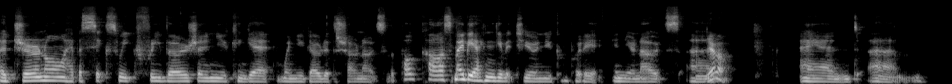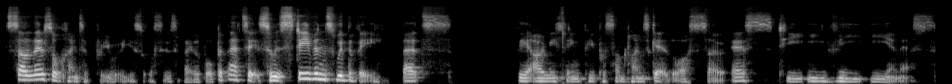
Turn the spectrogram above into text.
a journal. I have a six week free version you can get when you go to the show notes of the podcast. Maybe I can give it to you and you can put it in your notes. Um, yeah. And um, so there's all kinds of free resources available, but that's it. So it's Stevens with a V. That's the only thing people sometimes get lost. So S T E V E N S.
